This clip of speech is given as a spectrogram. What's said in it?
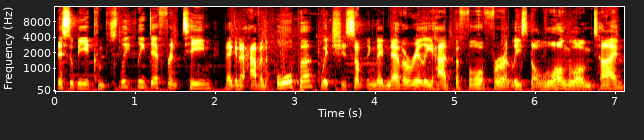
this will be a completely different team. They're going to have an AWPer, which is something they've never really had before for at least a long, long time.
